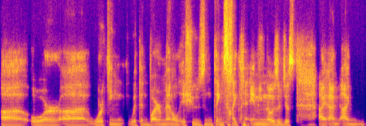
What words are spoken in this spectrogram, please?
uh, or uh, working with environmental issues and things like that. I mean those are just I, i'm i'm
